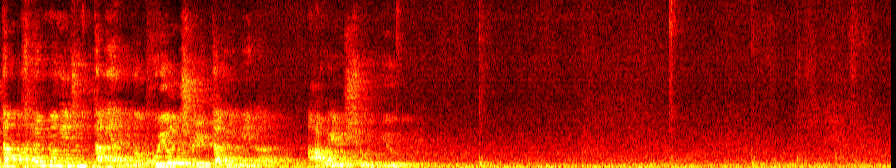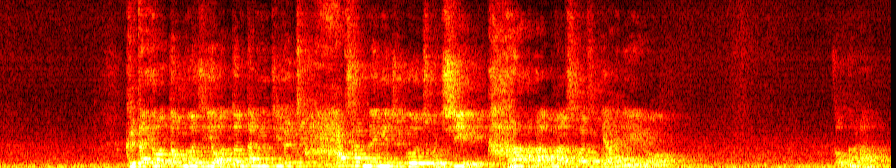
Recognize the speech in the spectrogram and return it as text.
땅, 설명해 준 땅이 아니고 보여줄 땅입니다. I will show you. 그 땅이 어떤 거지, 어떤 땅인지를 잘 설명해 주고 좋지, 가라 라고 말씀하신 게 아니에요. 떠나라.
